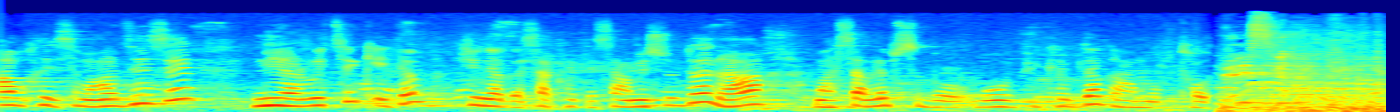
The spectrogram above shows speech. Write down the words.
ამ ხის მანძილზე მე არ ვიცი კიდევ შინაგან საქმეთა სამინისტრო და რა მასალებს მოვიფიქრებ და გამოვთხოვ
